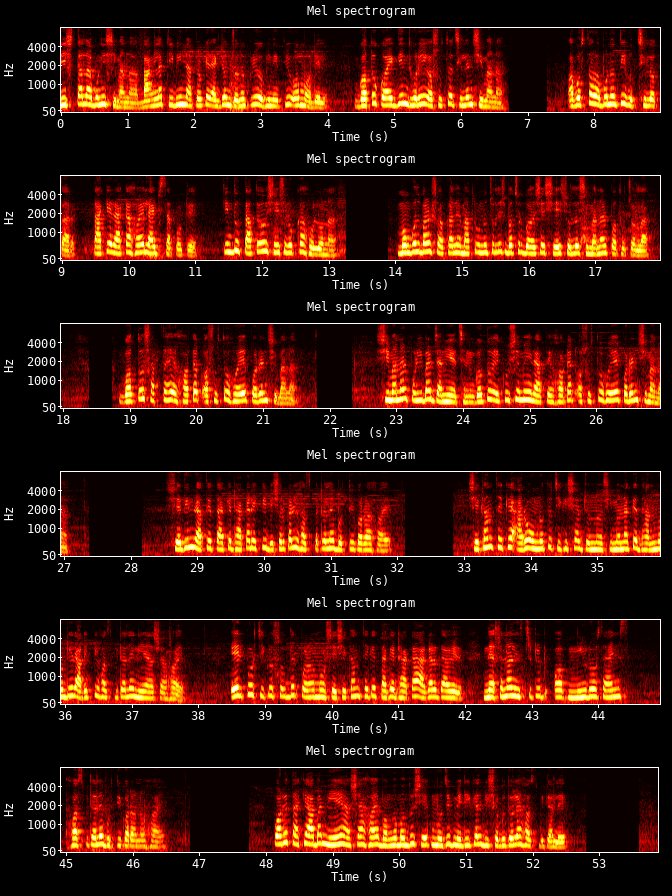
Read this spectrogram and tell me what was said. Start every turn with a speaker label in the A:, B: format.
A: রিশতা লাবণী সীমানা, বাংলা টিভি নাটকের একজন জনপ্রিয় অভিনেত্রী ও মডেল। গত কয়েকদিন ধরেই অসুস্থ ছিলেন সীমানা। অবস্থার অবনতি হচ্ছিল তার। তাকে রাখা হয় লাইফ সাপোর্টে, কিন্তু তাতেও শেষ রক্ষা হলো না। মঙ্গলবার সকালে মাত্র উনচল্লিশ বছর বয়সে শেষ হলো সীমানার পথ চলা। গত সপ্তাহে হঠাৎ অসুস্থ হয়ে পড়েন সীমানা। সীমানার পরিবার জানিয়েছেন, গত একুশে মে রাতে হঠাৎ অসুস্থ হয়ে পড়েন সীমানা। সেদিন রাতে তাকে ঢাকার একটি বেসরকারি হসপিটালে ভর্তি করা হয়। সেখান থেকে আরও উন্নত চিকিৎসার জন্য সীমানাকে ধানমন্ডির আরেকটি হসপিটালে নিয়ে আসা হয়। এরপর চিকিৎসকদের পরামর্শে সেখান থেকে তাকে ঢাকা আগারগাঁওয়ের ন্যাশনাল ইনস্টিটিউট অব নিউরোসায়েন্স হসপিটালে ভর্তি করানো হয়। পরে তাকে আবার নিয়ে আসা হয় বঙ্গবন্ধু শেখ মুজিব মেডিকেল বিশ্ববিদ্যালয় হসপিটালে।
